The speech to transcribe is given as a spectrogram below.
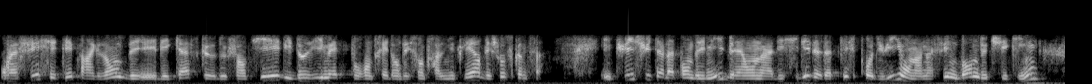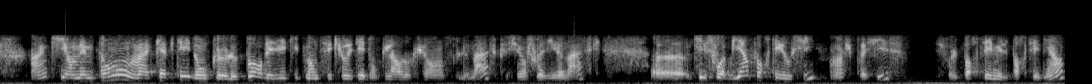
On l'a fait, c'était par exemple des, casques de chantier, des dosimètres pour entrer dans des centrales nucléaires, des choses comme ça. Et puis, suite à la pandémie, ben, on a décidé d'adapter ce produit. On en a fait une borne de checking hein, qui, en même temps, va capter donc le port des équipements de sécurité. Donc là, en l'occurrence, le masque, si on choisit le masque, qu'il soit bien porté aussi, hein, je précise. Il faut le porter, mais le porter bien.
